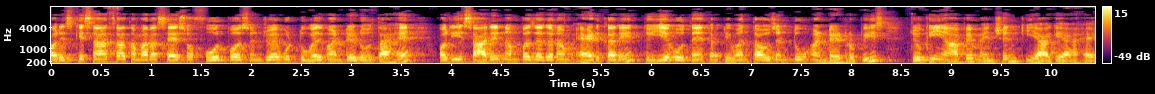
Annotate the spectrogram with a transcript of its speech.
और इसके साथ साथ हमारा सेस ऑफ़ फोर परसेंट जो है, वो ट्वेल्व हंड्रेड होता है। और ये सारे नंबर्स अगर हम ऐड करें तो ये होते हैं thirty one thousand two hundred rupees जो कि यहाँ पे मेंशन किया गया है।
